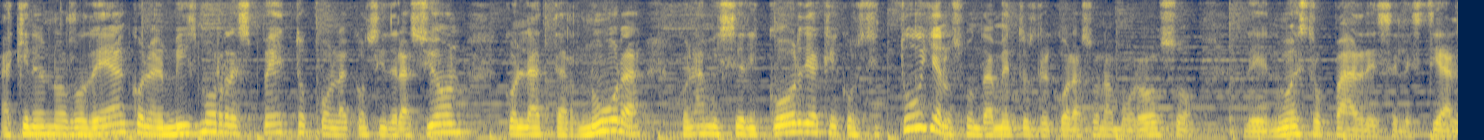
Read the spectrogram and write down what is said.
a quienes nos rodean con el mismo respeto, con la consideración, con la ternura, con la misericordia que constituyen los fundamentos del corazón amoroso de nuestro Padre Celestial.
